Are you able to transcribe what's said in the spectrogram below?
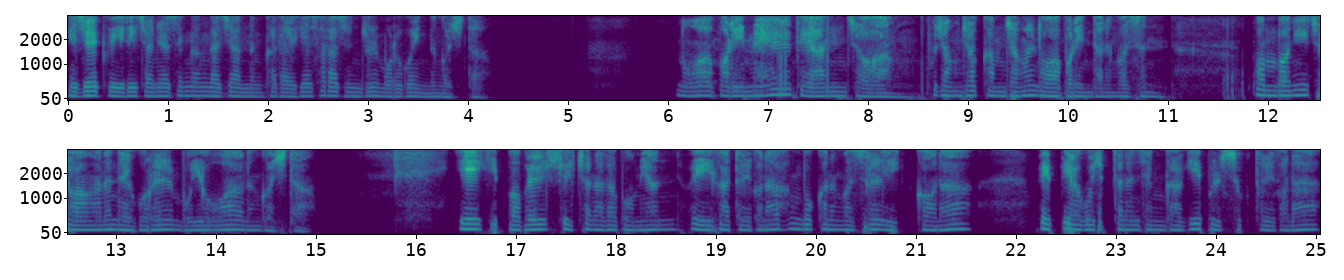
이제 그 일이 전혀 생각나지 않는 까닭에 사라진 줄 모르고 있는 것이다. 놓아버림에 대한 저항, 부정적 감정을 놓아버린다는 것은 번번이 저항하는 에고를 무효화하는 것이다. 이 기법을 실천하다 보면 회의가 들거나 항복하는 것을 잊거나 회피하고 싶다는 생각이 불쑥 들거나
